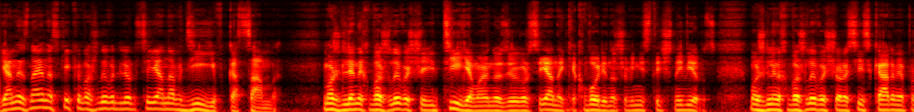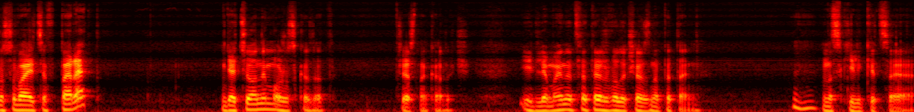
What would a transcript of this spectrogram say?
Я не знаю, наскільки важлива для росіян Авдіївка саме. Може, для них важливо, що і ті, я маю на увазі росіян, які хворі на шовіністичний вірус. Може, для них важливо, що російська армія просувається вперед? Я цього не можу сказати, чесно кажучи. І для мене це теж величезне питання. Наскільки це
